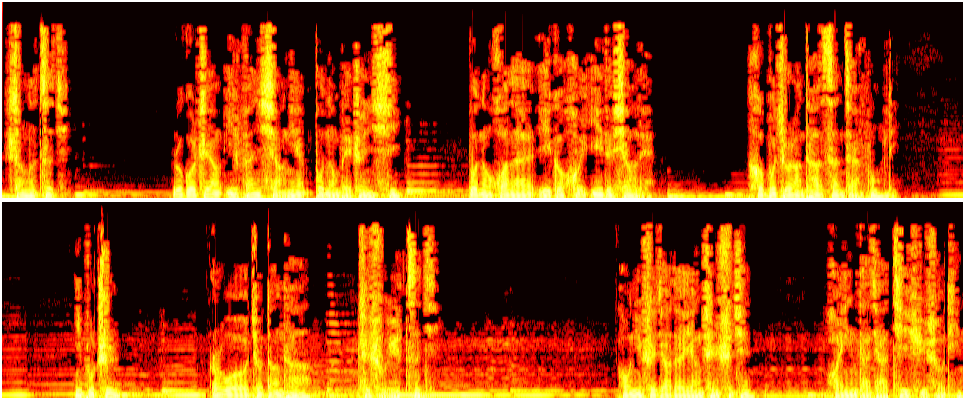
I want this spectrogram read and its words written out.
伤了自己。如果这样一番想念不能被珍惜，不能换来一个会意的笑脸，何不就让它散在风里？你不知，而我就当它只属于自己。哄你睡觉的扬尘时间。欢迎大家继续收听。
